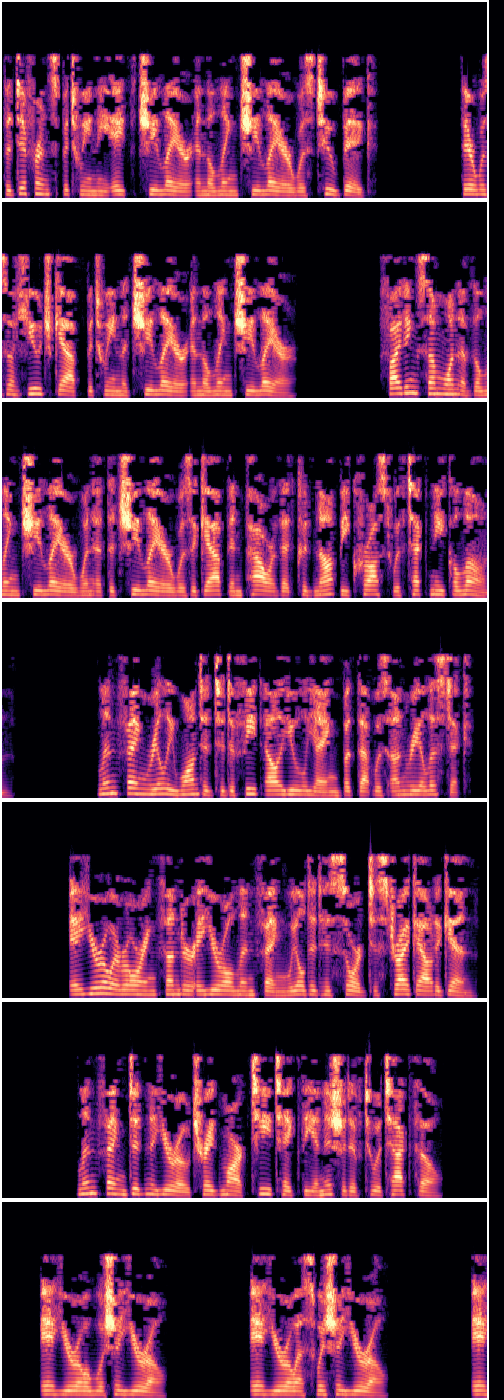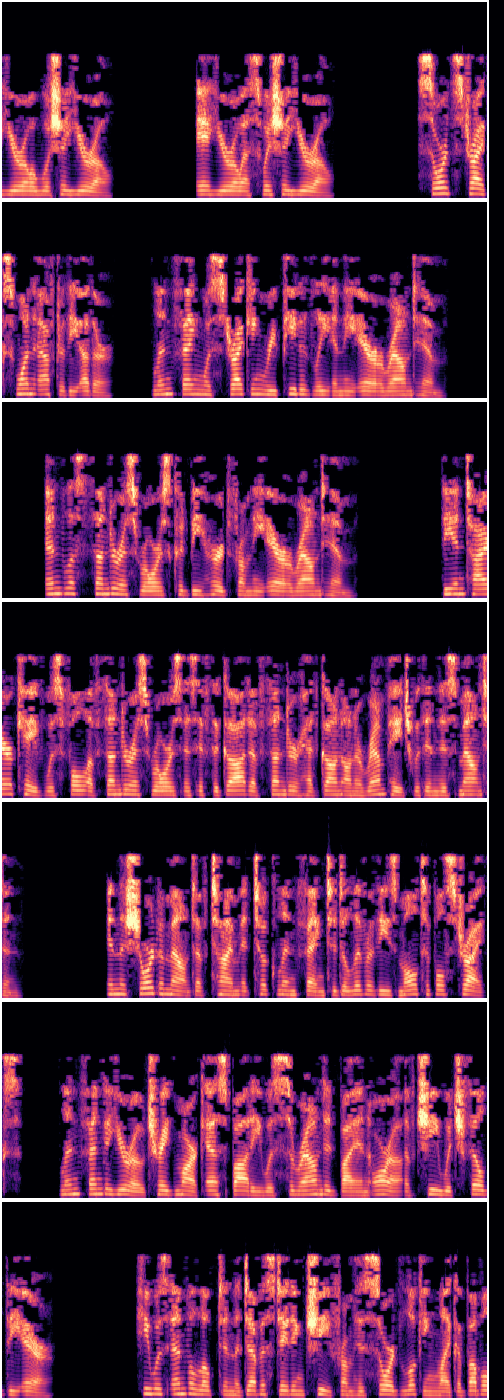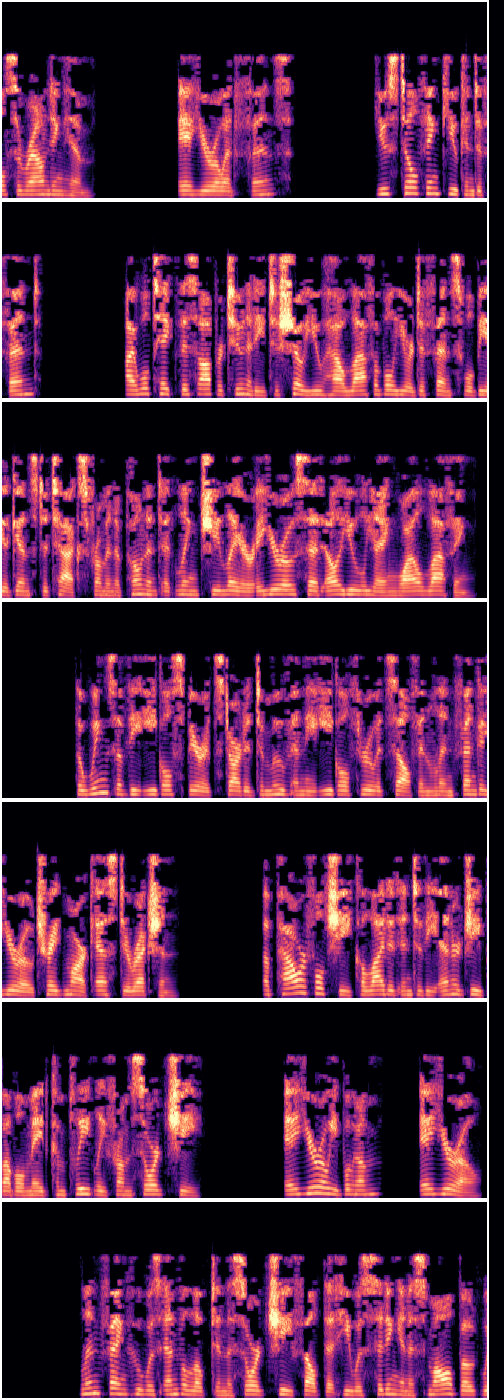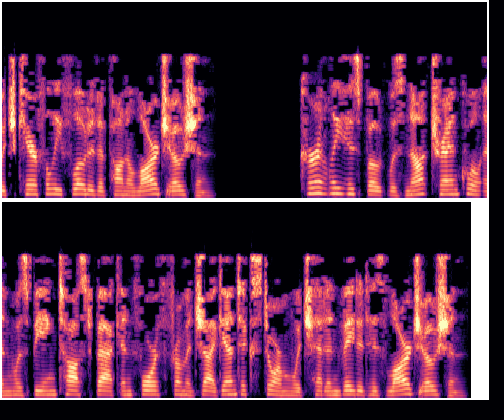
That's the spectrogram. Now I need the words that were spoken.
The difference between the 8th Chi layer and the Ling Chi layer was too big. There was a huge gap between the Chi layer and the Ling Chi layer. Fighting someone of the Ling Chi layer when at the Chi layer was a gap in power that could not be crossed with technique alone. Lin Feng really wanted to defeat Lu Liang but that was unrealistic. A Euro a roaring thunder A Euro Lin Feng wielded his sword to strike out again. Lin Feng did a Euro trademark T take the initiative to attack though. A Euro whoosh a Euro. A Euro a swish a Euro. A Euro whoosh a Euro. A Euro a swish a Euro. Sword strikes one after the other, Lin Feng was striking repeatedly in the air around him. Endless thunderous roars could be heard from the air around him. The entire cave was full of thunderous roars as if the god of thunder had gone on a rampage within this mountain. In the short amount of time it took Lin Feng to deliver these multiple strikes, Lin Fenga Euro trademark S body was surrounded by an aura of chi which filled the air. He was enveloped in the devastating chi from his sword looking like a bubble surrounding him. A Euro defense? You still think you can defend? I will take this opportunity to show you how laughable your defense will be against attacks from an opponent at Ling Chi layer a euro said Lu Liang while laughing. The wings of the eagle spirit started to move and the eagle threw itself in Lin Fenga Euro trademark S direction. A powerful chi collided into the energy bubble made completely from sword chi. A euro boom, a euro. Lin Feng who was enveloped in the sword chi felt that he was sitting in a small boat which carefully floated upon a large ocean. Currently his boat was not tranquil and was being tossed back and forth from a gigantic storm which had invaded his large ocean.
